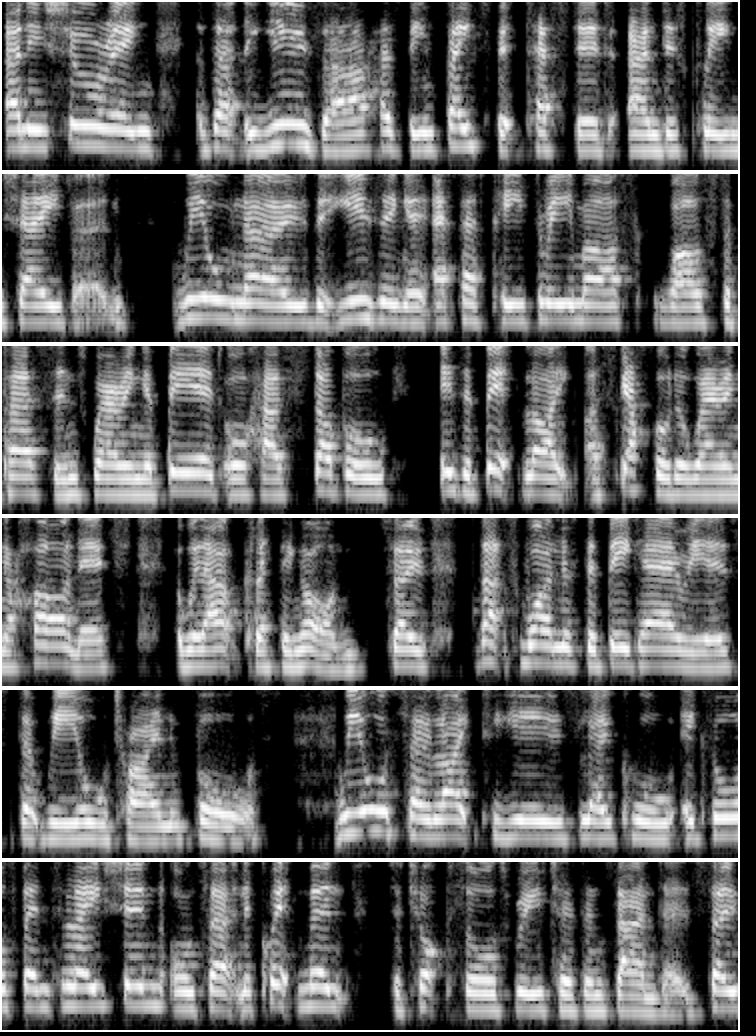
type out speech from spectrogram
and ensuring that the user has been face fit tested and is clean shaven. We all know that using an FFP3 mask whilst the person's wearing a beard or has stubble is a bit like a scaffolder wearing a harness without clipping on. So that's one of the big areas that we all try and enforce. We also like to use local exhaust ventilation on certain equipment, so chop saws, routers, and sanders. So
